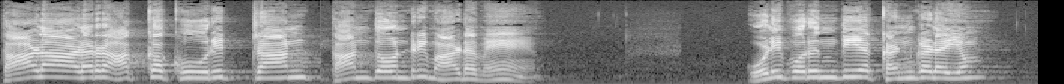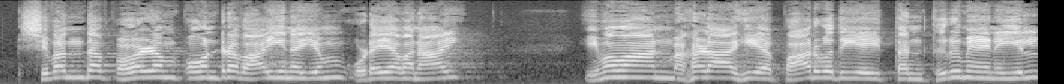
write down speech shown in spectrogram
தாளாளர் ஆக்கக்கூறிற்றான் தான் தோன்றி மாடமே. ஒளி பொருந்திய கண்களையும் சிவந்த பவழம் போன்ற வாயினையும் உடையவனாய் இமவான் மகளாகிய பார்வதியை தன் திருமேனியில்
